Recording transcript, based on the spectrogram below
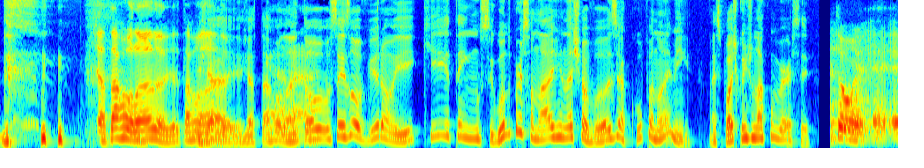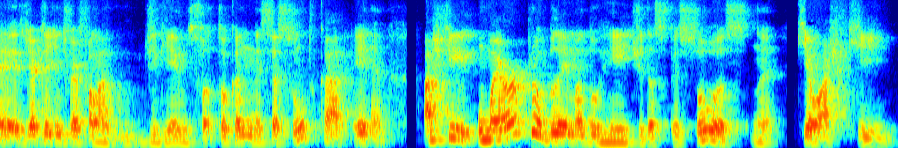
Já tá rolando, já tá rolando. Já, já tá rolando. Então vocês ouviram aí que tem um segundo personagem em Last of Us e a culpa não é minha. Mas pode continuar a conversa aí. Então, é, é, já que a gente vai falar de games tocando nesse assunto, cara, é, é, acho que o maior problema do hate das pessoas, né? Que eu acho que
